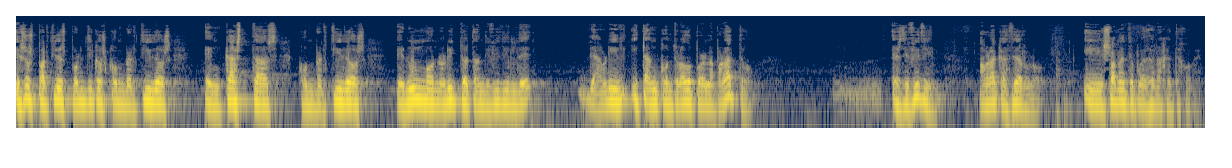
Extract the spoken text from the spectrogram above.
esos partidos políticos convertidos en castas, convertidos en un monolito tan difícil de, de abrir y tan controlado por el aparato? Es difícil, habrá que hacerlo y solamente puede hacer la gente joven.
